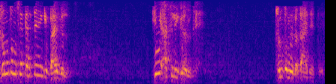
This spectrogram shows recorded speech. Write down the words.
हम तुमसे कहते हैं कि बाइबल ही असली ग्रंथ है। हम तुम्हें बता देते हैं।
